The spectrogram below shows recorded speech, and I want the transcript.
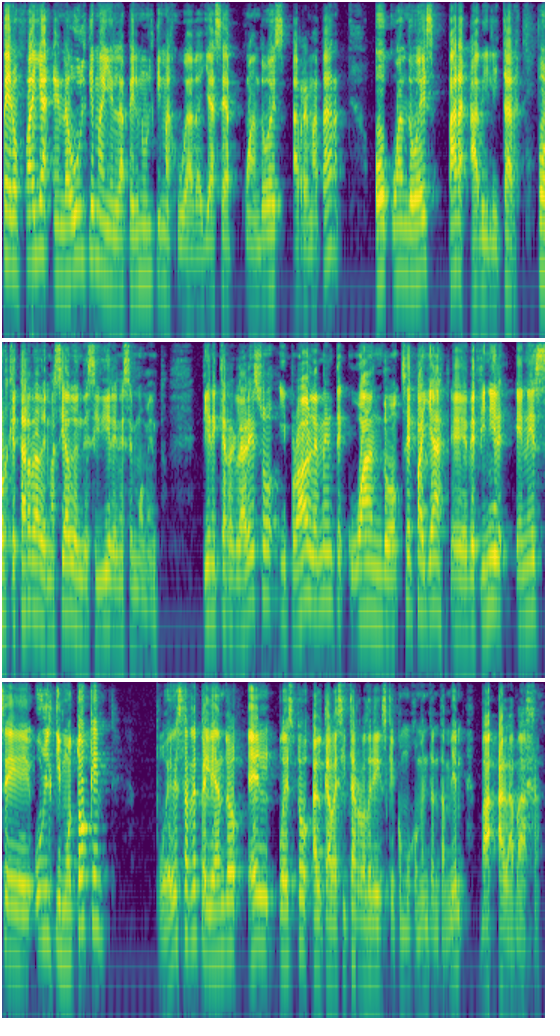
pero falla en la última y en la penúltima jugada, ya sea cuando es a rematar o cuando es para habilitar, porque tarda demasiado en decidir en ese momento. Tiene que arreglar eso y probablemente cuando sepa ya eh, definir en ese último toque, puede estarle peleando el puesto al cabecita Rodríguez, que como comentan también va a la baja.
